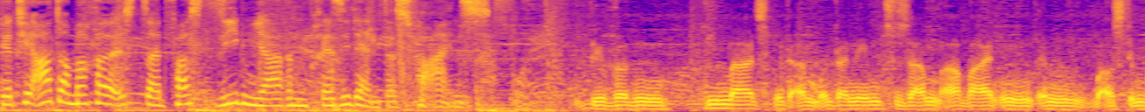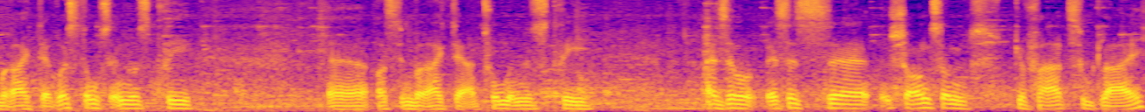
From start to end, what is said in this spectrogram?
Der Theatermacher ist seit fast sieben Jahren Präsident des Vereins. Wir würden niemals mit einem Unternehmen zusammenarbeiten im, aus dem Bereich der Rüstungsindustrie, äh, aus dem Bereich der Atomindustrie. Also es ist äh, Chance und Gefahr zugleich.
